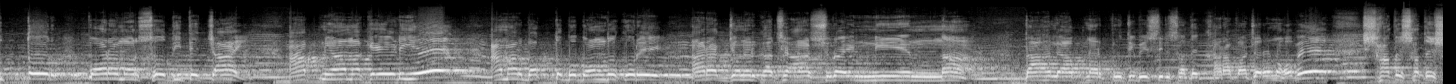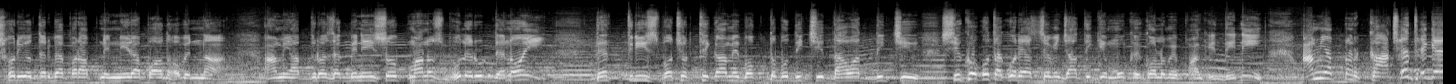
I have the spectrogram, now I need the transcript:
উত্তর পরামর্শ দিতে চাই। আপনি আমাকে এড়িয়ে আমার বক্তব্য বন্ধ করে আর একজনের কাছে আশ্রয় নিয়েন না। তাহলে আপনার প্রতিবেশীর সাথে খারাপ আচরণ হবে, সাথে সাথে শরীয়তের ব্যাপার আপনি নিরাপদ হবেন না। আমি আব্দুর রাজাক বিন ইউসুফ, মানুষ ভুলের ঊর্ধ্বে নই। তেত্রিশ বছর থেকে আমি বক্তব্য দিচ্ছি, দাওয়াত দিচ্ছি, শিক্ষকতা করে আসছি, আমি জাতিকে মুখে কলমে ফাঁকি দিনি আমি আপনার কাছে থেকে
